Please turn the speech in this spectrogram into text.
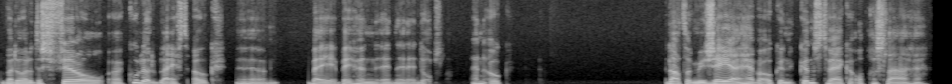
Waardoor het dus veel koeler blijft ook bij, bij hun in, in, de opslag. En ook een aantal musea hebben ook hun kunstwerken opgeslagen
